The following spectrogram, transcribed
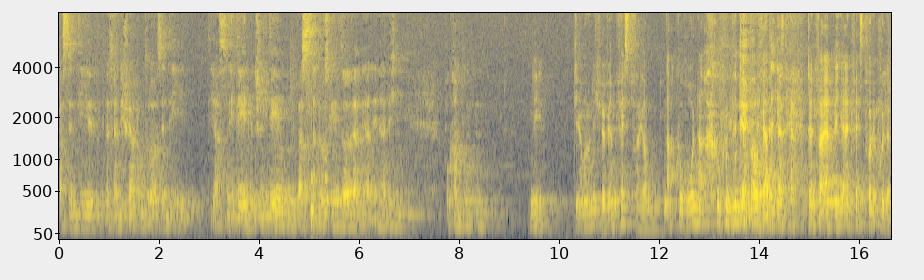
Was sind die, was wären die Schwerpunkte oder was sind die, die ersten Ideen? Gibt es schon Ideen, mit was dann losgehen soll an, an inhaltlichen Programmpunkten? Nee, Die haben wir noch nicht. Wir werden Fest feiern. Nach Corona und wenn der Bau fertig ist, dann feiern wir hier ein Fest volle Pulle.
